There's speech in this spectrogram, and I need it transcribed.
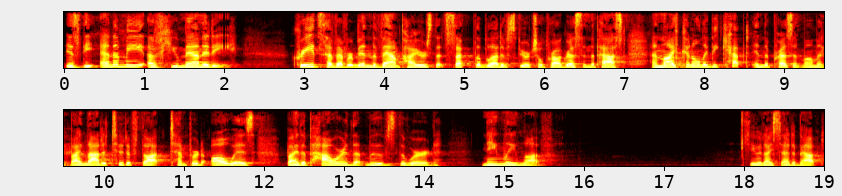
is the enemy of humanity. Creeds have ever been the vampires that suck the blood of spiritual progress in the past, and life can only be kept in the present moment by latitude of thought, tempered always by the power that moves the word, namely love. See what I said about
